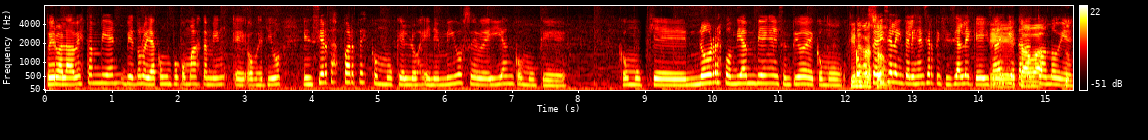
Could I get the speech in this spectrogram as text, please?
pero a la vez también viéndolo ya como un poco más también eh, objetivo, en ciertas partes como que los enemigos se veían como que como que no respondían bien en el sentido de como como se dice la inteligencia artificial de que sabes Eh, que están estaba- actuando bien.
